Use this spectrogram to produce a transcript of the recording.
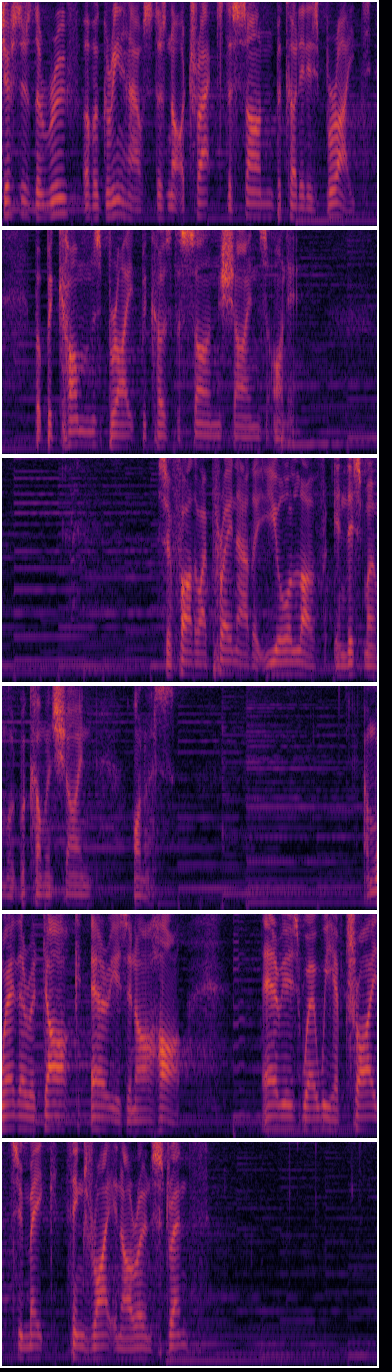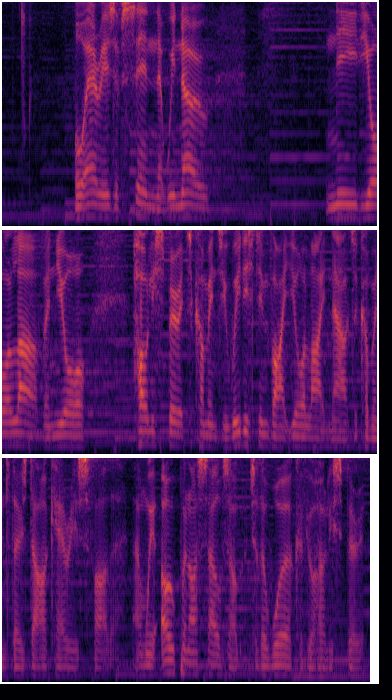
Just as the roof of a greenhouse does not attract the sun because it is bright, but becomes bright because the sun shines on it. So, Father, I pray now that your love in this moment will come and shine on us. And where there are dark areas in our heart, areas where we have tried to make things right in our own strength, or areas of sin that we know need your love and your Holy Spirit to come into. We just invite your light now to come into those dark areas, Father. And we open ourselves up to the work of your Holy Spirit.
